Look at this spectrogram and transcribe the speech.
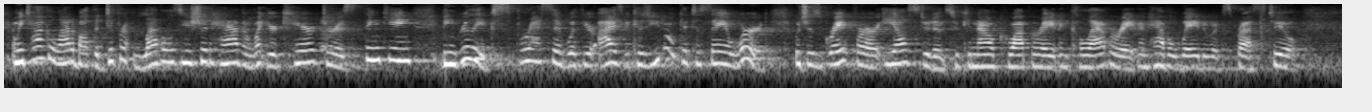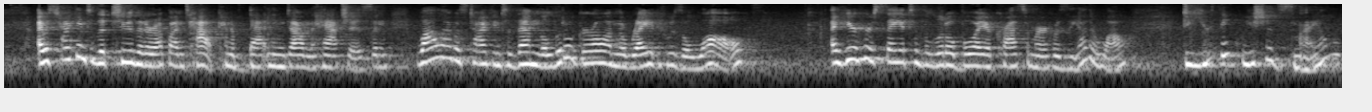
And we talk a lot about the different levels you should have and what your character is thinking, being really expressive with your eyes because you don't get to say a word, which is great for our EL students who can now cooperate and collaborate and have a way to express too. I was talking to the two that are up on top, kind of battening down the hatches. And while I was talking to them, the little girl on the right, who's a wall, I hear her say it to the little boy across from her, who's the other wall Do you think we should smile?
